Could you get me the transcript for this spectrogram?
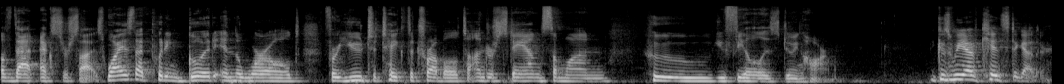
of that exercise? Why is that putting good in the world for you to take the trouble to understand someone who you feel is doing harm? Because we have kids together.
